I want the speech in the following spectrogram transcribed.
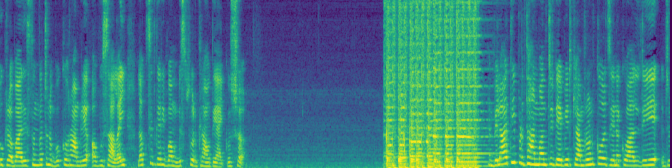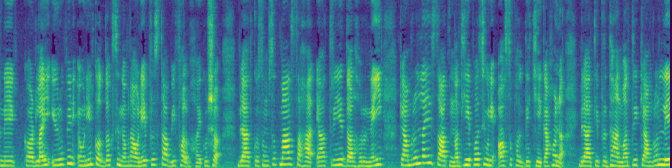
उग्रवादी संगठन बोको हरामले अबुजालाई लक्षित गरी बम विस्फोट गराउँदै आएको छ। बेलायती प्रधानमन्त्री डेभिड क्यामरोनको जेनक्वाल्डी जुनेकरलाई युरोपियन युनियनको अध्यक्ष नबनाउने प्रस्ताव विफल भएको छ। बेलायतको संसदमा सहयात्री दलहरू नै क्यामरोनलाई साथ नदिएपछि उनी असफल देखिएका हुन्। बेलायती प्रधानमन्त्री क्यामरोनले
